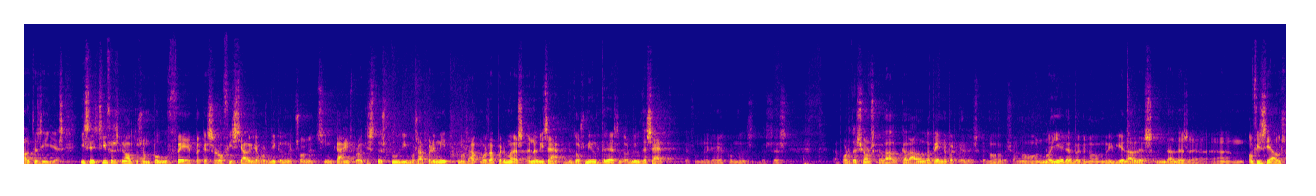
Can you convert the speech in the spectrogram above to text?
altres illes. I les xifres que nosaltres hem pogut fer, perquè serà oficial, ja vos dic que només són els 5 anys, però aquest estudi ens ha, permit, mos ha, mos ha permès analitzar de 2003 a 2017, que és una, una de les aportacions que, val, que valen la pena, perquè és que no, això no, no hi era, perquè no, no hi havia dades, dades eh, eh, oficials,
